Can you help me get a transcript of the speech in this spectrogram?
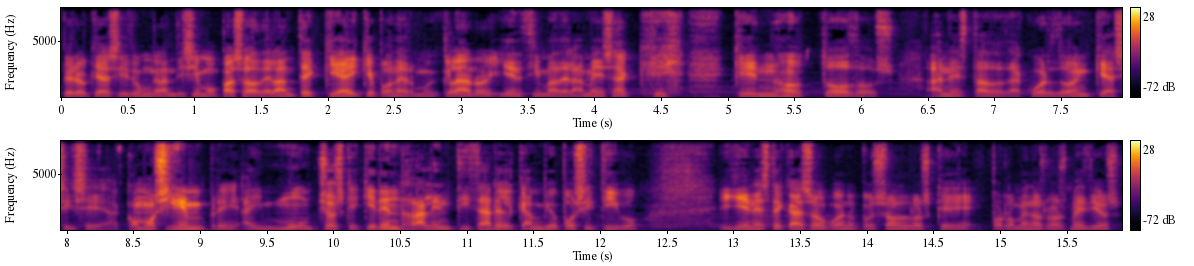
pero que ha sido un grandísimo paso adelante que hay que poner muy claro y encima de la mesa que, que no todos han estado de acuerdo en que así sea. Como siempre, hay muchos que quieren ralentizar el cambio positivo y en este caso, bueno, pues son los que por lo menos los medios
